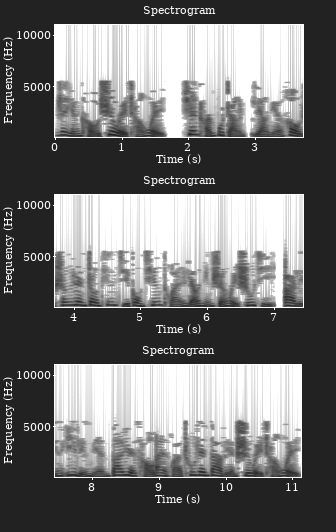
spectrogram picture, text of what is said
任营口市委常委、宣传部长，两年后升任正厅级共青团辽宁省委书记。二零一零年八月，曹爱华出任大连市委常委。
